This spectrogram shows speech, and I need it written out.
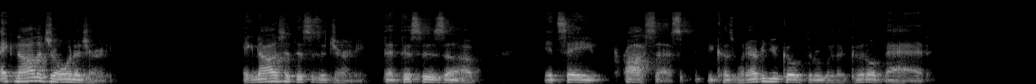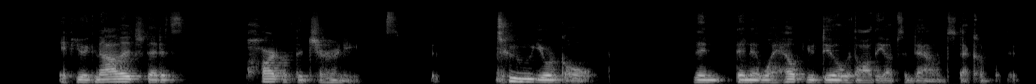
Acknowledge you're on a journey. Acknowledge that this is a journey, that this is a, it's a process because whatever you go through, whether good or bad, if you acknowledge that it's part of the journey to your goal, then then it will help you deal with all the ups and downs that come with it.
